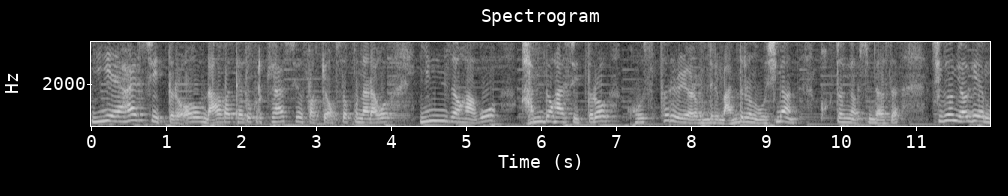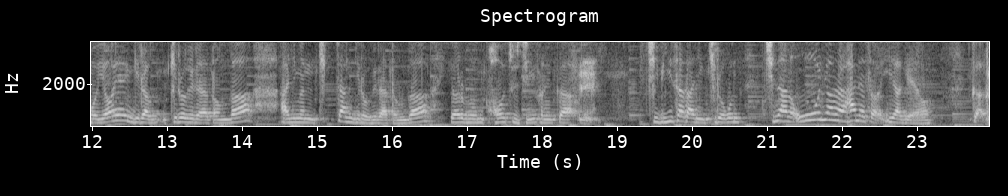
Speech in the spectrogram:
이해할 수 있도록 어, 나 같아도 그렇게 할 수밖에 없었구나라고 인정하고 감동할 수 있도록 그 스토리를 여러분들이 만들어 놓으시면 걱정이 없습니다. 그래서 지금 여기에 뭐 여행 기록, 기록이라던가 아니면 직장 기록이라던가 여러분 거주지 그러니까 집 이사 다닌 기록은 지난 5년을 한해서 이야기해요. 그러니까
